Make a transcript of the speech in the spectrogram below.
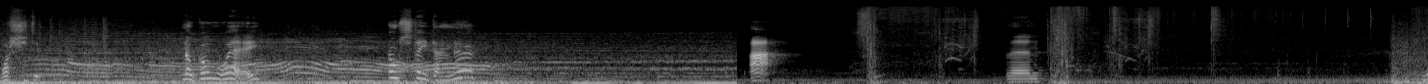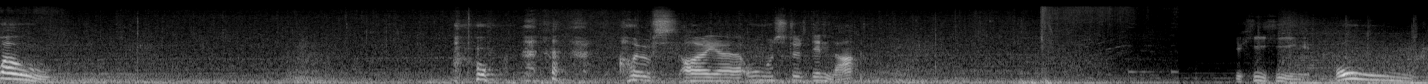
What's she do? No, go away. Don't stay down there. Ah. Then. Whoa! I was, I uh, almost stood in that. You're hee heeing it. Oh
